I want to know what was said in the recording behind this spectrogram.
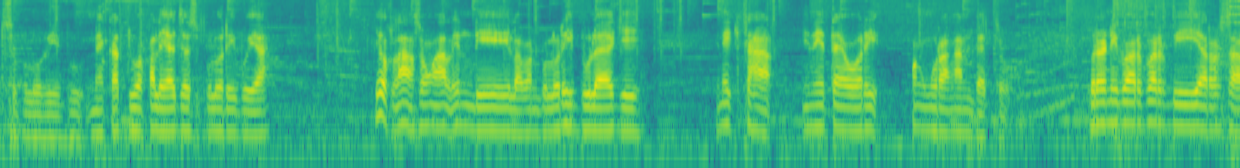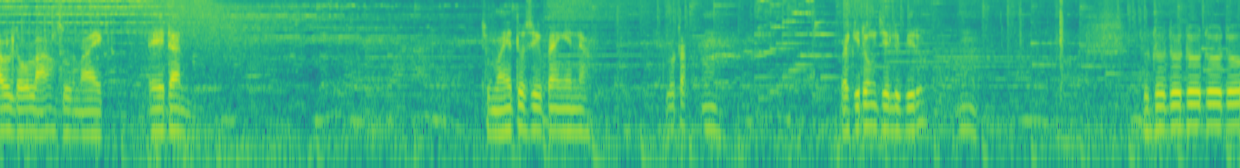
10.000 nekat dua kali aja 10.000 ya. Yuk langsung alin di 80.000 lagi. Ini kita ini teori pengurangan bet tuh berani barbar biar saldo langsung naik. Edan cuma itu sih pengennya. Lutak hmm. lagi dong jeli biru hmm. dudu dudu dudu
